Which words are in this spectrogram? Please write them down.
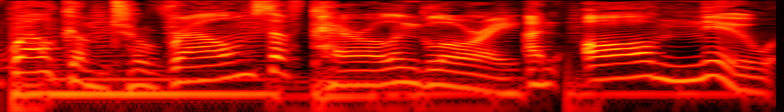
Welcome to Realms of Peril and Glory, an all new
